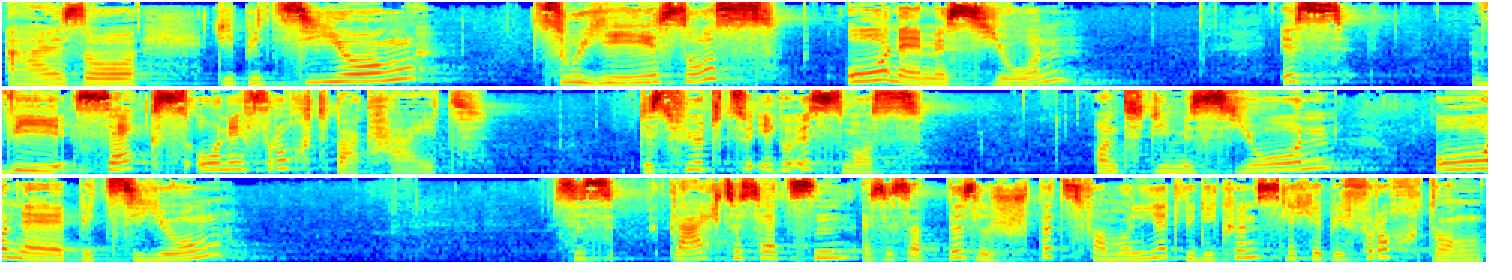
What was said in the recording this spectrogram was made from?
Also die Beziehung zu Jesus ohne Mission ist wie Sex ohne Fruchtbarkeit. Das führt zu Egoismus. Und die Mission ohne Beziehung, es ist gleichzusetzen, es ist ein bisschen spitz formuliert wie die künstliche Befruchtung,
